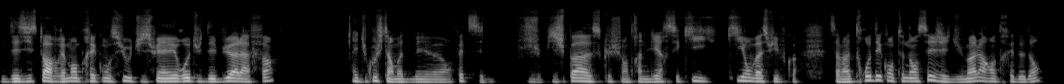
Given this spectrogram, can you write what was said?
histoires vraiment préconçues où tu suis un héros du début à la fin. Et du coup, j'étais en mode, mais euh, en fait, je pige pas ce que je suis en train de lire. C'est qui, qui on va suivre, quoi. Ça m'a trop décontenancé, j'ai du mal à rentrer dedans.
